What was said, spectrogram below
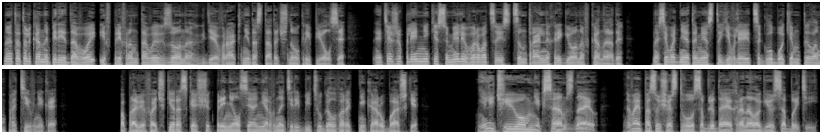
Но это только на передовой и в прифронтовых зонах, где враг недостаточно укрепился. Эти же пленники сумели вырваться из центральных регионов Канады. На сегодня это место является глубоким тылом противника. Поправив очки, рассказчик принялся нервно теребить угол воротника рубашки. «Не лечи, умник, сам знаю. Давай по существу, соблюдая хронологию событий».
